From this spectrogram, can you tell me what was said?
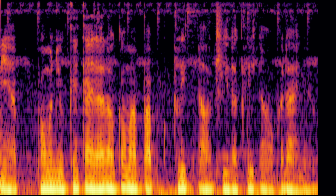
นี่ครับพอมันอยู่ใกล้ๆ แล้วเราก็มาปรับคลิกเอาทีละคลิกเอาก็ได้นะครับ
